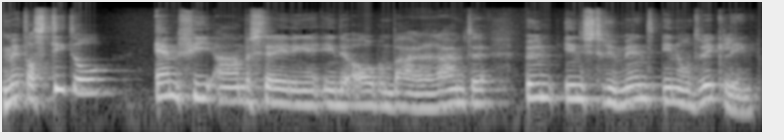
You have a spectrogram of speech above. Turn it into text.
Met als titel MV-aanbestedingen in de openbare ruimte. Een instrument in ontwikkeling.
